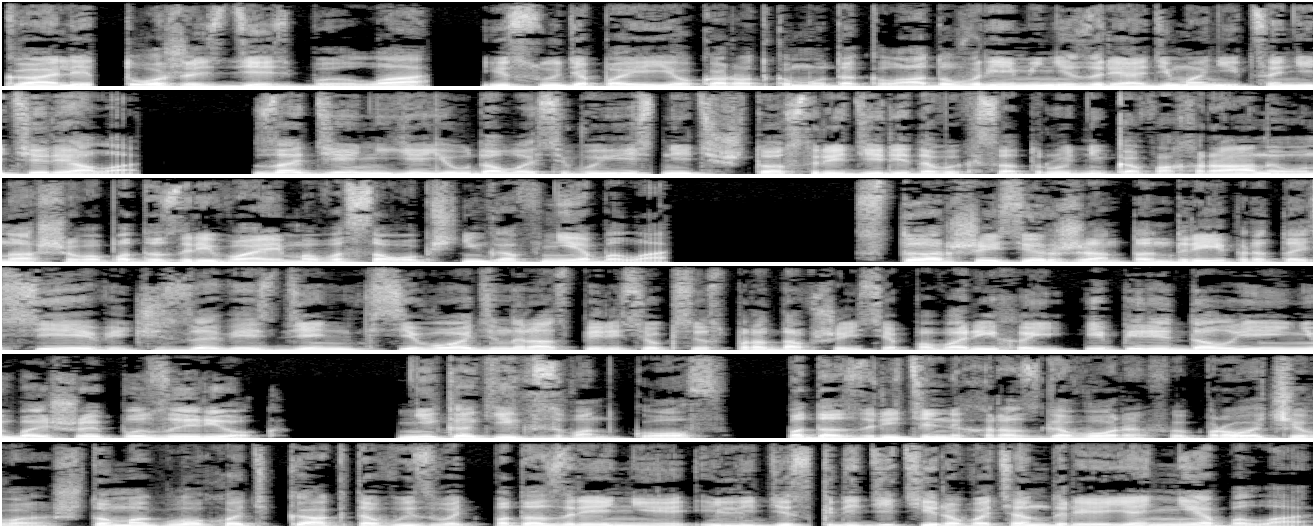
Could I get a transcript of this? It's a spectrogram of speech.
Кали тоже здесь была, и, судя по ее короткому докладу, времени зря демоница не теряла. За день ей удалось выяснить, что среди рядовых сотрудников охраны у нашего подозреваемого сообщников не было, Старший сержант Андрей Протасеевич за весь день всего один раз пересекся с продавшейся поварихой и передал ей небольшой пузырек. Никаких звонков, подозрительных разговоров и прочего, что могло хоть как-то вызвать подозрение или дискредитировать Андрея, не было.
